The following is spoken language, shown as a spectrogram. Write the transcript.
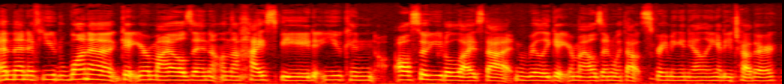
And then if you'd want to get your miles in on the high speed, you can also utilize that and really get your miles in without screaming and yelling at each other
